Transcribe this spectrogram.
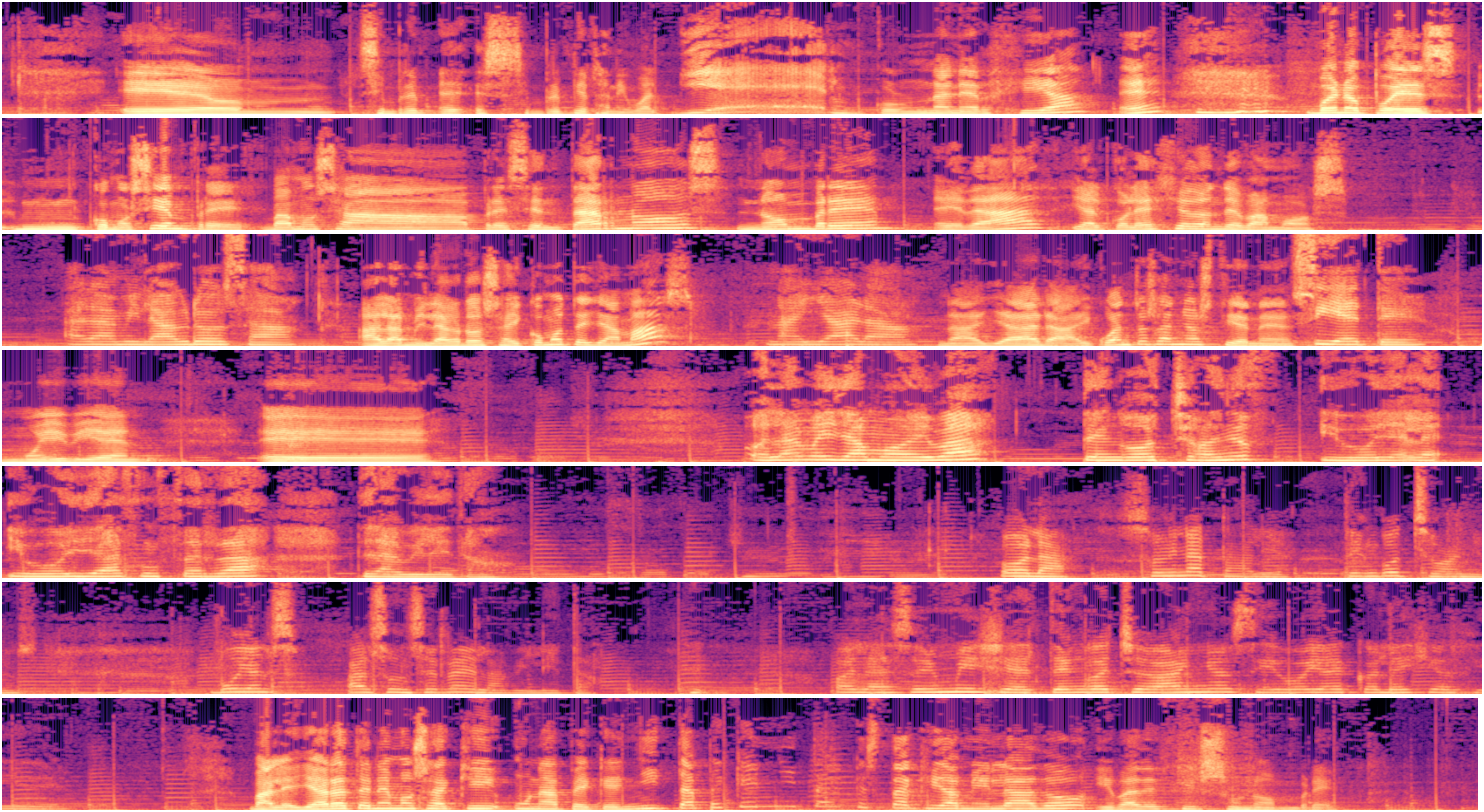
Eh, siempre, eh, siempre empiezan igual, bien, con una energía. ¿eh? bueno, pues mm, como siempre, vamos a presentarnos, nombre, edad y al colegio donde vamos. A la milagrosa. A la milagrosa. ¿Y cómo te llamas? Nayara. Nayara. ¿Y cuántos años tienes? Siete. Muy bien. Eh... Hola, me llamo Eva, tengo ocho años y voy a, la, y voy a Sonserra de la Vileta. Hola, soy Natalia, tengo ocho años. Voy al, al Sonserra de la Vileta. Hola, soy Michelle, tengo ocho años y voy al colegio CIDE. Vale, y ahora tenemos aquí una pequeñita, pequeñita que está aquí a mi lado y va a decir su nombre.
